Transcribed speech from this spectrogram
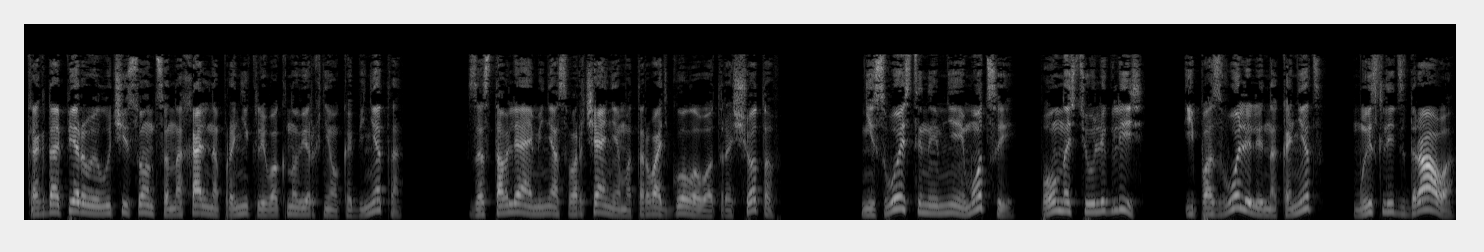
Когда первые лучи солнца нахально проникли в окно верхнего кабинета, заставляя меня с ворчанием оторвать голову от расчетов, несвойственные мне эмоции полностью улеглись и позволили, наконец, мыслить здраво.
